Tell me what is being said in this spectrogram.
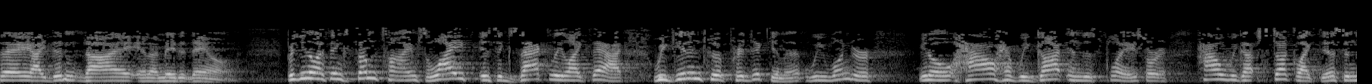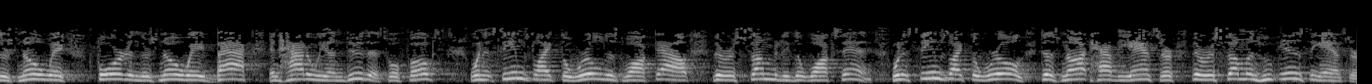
say, I didn't die and I made it down. But you know, I think sometimes life is exactly like that. We get into a predicament. We wonder, you know, how have we got in this place or how we got stuck like this and there's no way forward and there's no way back and how do we undo this? Well, folks, when it seems like the world has walked out, there is somebody that walks in. When it seems like the world does not have the answer, there is someone who is the answer.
